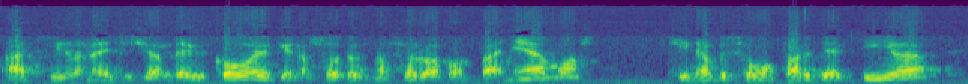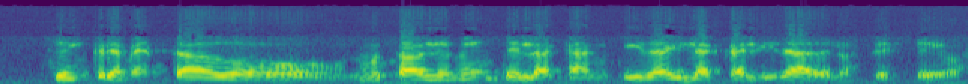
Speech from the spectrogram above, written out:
ha sido una decisión del COE que nosotros no solo acompañamos, sino que somos parte activa. Se ha incrementado notablemente la cantidad y la calidad de los testeos,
